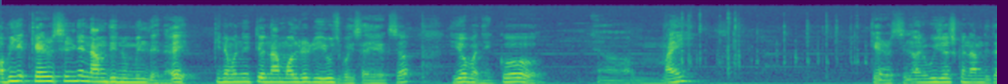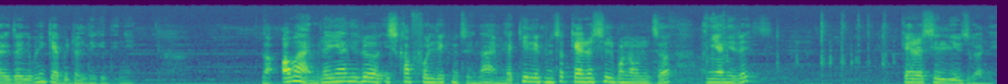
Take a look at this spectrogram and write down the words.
अब यो क्यारोसिल नै नाम दिनु मिल्दैन है? किनभने त्यो नाम अलरेडी युज भइसकेको छ। यो भनेको माई क्यारोसिल अनि विजर्सको नाम दिँदा जहिले पनि क्यापिटल लेखिदिने ल अब हामीलाई यहाँनिर स्काप फोल लेख्नु छैन। हामीलाई के लेख्नु छ? क्यारोसिल बनाउनु छ। अनि यहाँनिर क्यारोसिल युज गर्ने।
